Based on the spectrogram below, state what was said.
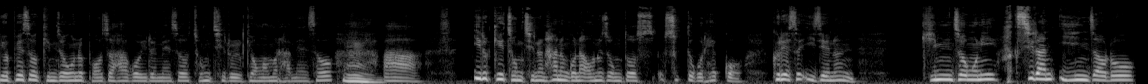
옆에서 김정은을 보좌하고 이러면서 정치를 경험을 하면서 음. 아 이렇게 정치는 하는구나 어느 정도 습득을 했고 그래서 이제는 김정은이 확실한 이인자로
